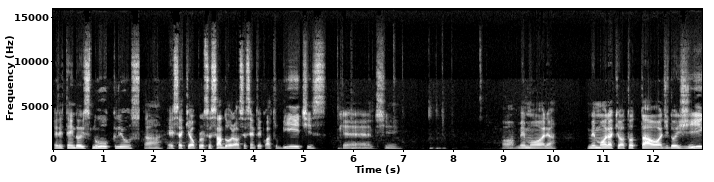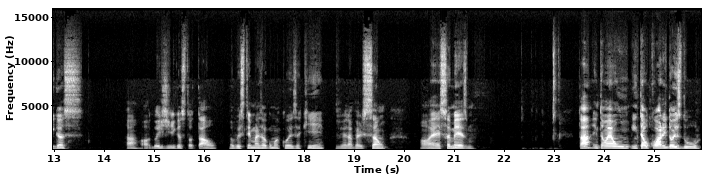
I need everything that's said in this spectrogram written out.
Ele tem dois núcleos, tá? Esse aqui é o processador, ó, 64 bits. Cat Ó, memória. Memória aqui, ó, total ó, de 2 GB. tá? Ó, 2 GB total. Vou ver se tem mais alguma coisa aqui. Ver a versão. Ó, é isso mesmo. Tá? Então é um Intel Core 2 Duo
